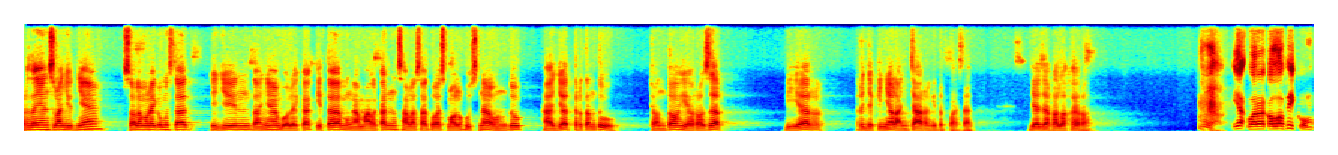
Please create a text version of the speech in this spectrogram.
Pertanyaan selanjutnya, Assalamualaikum Ustadz, izin tanya bolehkah kita mengamalkan salah satu asmaul husna untuk hajat tertentu? Contoh ya Rozak, biar rezekinya lancar gitu Pak Ustadz. Jazakallah khairan. Ya, barakallahu fikum.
